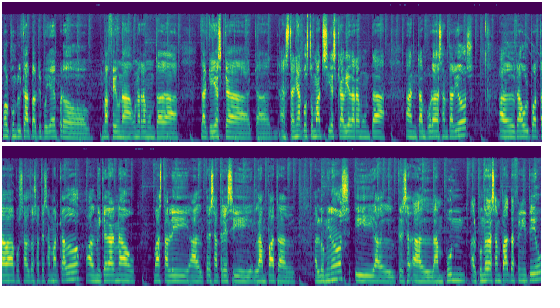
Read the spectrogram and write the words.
molt complicat pel Ripollet, però va fer una, una remuntada d'aquelles que, que ens tenia acostumats si és que havia de remuntar en temporades anteriors. El Raül Porta va posar el 2 a 3 al marcador, el Miquel Arnau va establir el 3 a 3 i l'empat al, al Luminós i el, 3, a- el, en punt, el punt de desempat definitiu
